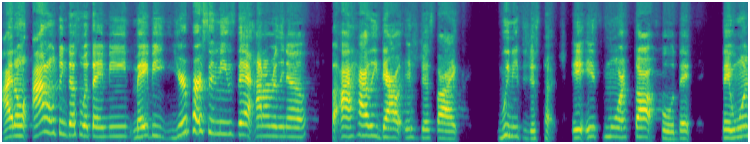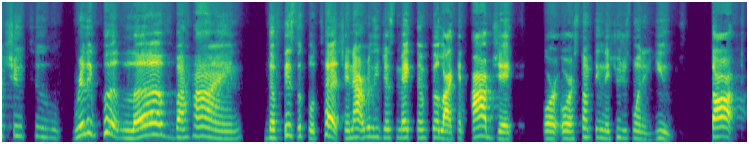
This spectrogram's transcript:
I don't I don't think that's what they mean. Maybe your person means that. I don't really know, but I highly doubt it's just like we need to just touch. It, it's more thoughtful that they want you to really put love behind the physical touch and not really just make them feel like an object or or something that you just want to use. Thoughtful,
